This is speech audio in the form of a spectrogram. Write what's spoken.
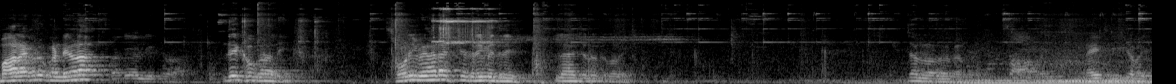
12 ਕਿਲੋ ਕੰਡੇ ਵਾਲਾ। ਕੰਡੇ ਵਾਲਾ ਲੀਟਰ ਵਾਲਾ ਦੇਖੋ ਕਰਾ ਦੀ। ਸੋਹਣੀ ਬੈਠ ਚਿਤਰੀ ਮਿਤਰੀ ਲੈ ਚਲੋ ਜੀ ਚਲੋ ਲਓ ਕਰੋ। ਨਹੀਂ ਠੀਕ ਹੈ ਭਾਈ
